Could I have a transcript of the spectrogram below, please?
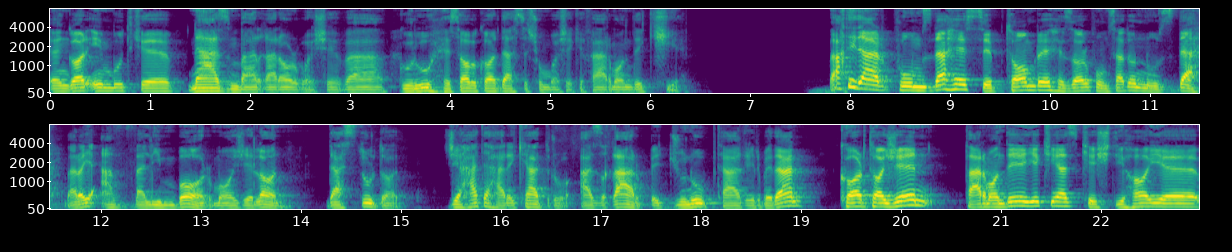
انگار این بود که نظم برقرار باشه و گروه حساب کار دستشون باشه که فرمانده کیه. وقتی در 15 سپتامبر 1519 برای اولین بار ماژلان دستور داد جهت حرکت رو از غرب به جنوب تغییر بدن کارتاژن فرمانده یکی از کشتی های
